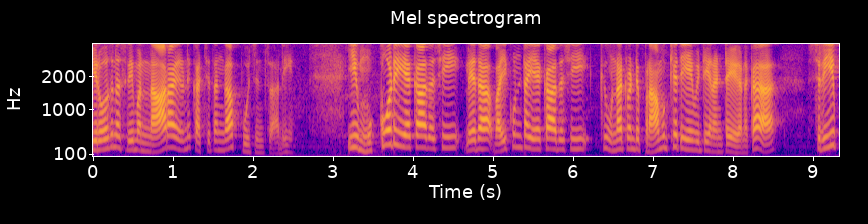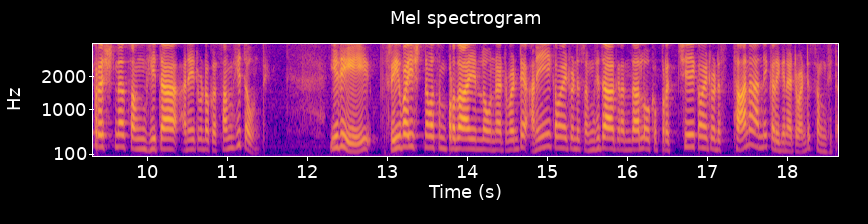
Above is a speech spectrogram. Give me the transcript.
ఈ రోజున శ్రీమన్నారాయణుని ఖచ్చితంగా పూజించాలి. ఈ ముక్కోటి ఏకాదశి లేదా వైకుంఠ ఏకాదశికి ఉన్నటువంటి ప్రాముఖ్యత ఏమిటి అని అంటే కనుక శ్రీప్రశ్న సంహిత అనేటువంటి ఒక సంహిత ఉంది. ఇది శ్రీ వైష్ణవ సంప్రదాయంలో ఉన్నటువంటి అనేకమైనటువంటి సంహితా గ్రంథాల్లో ఒక ప్రత్యేకమైనటువంటి స్థానాన్ని కలిగినటువంటి సంహిత.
